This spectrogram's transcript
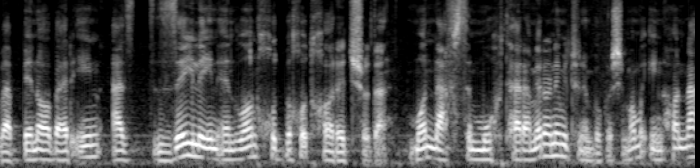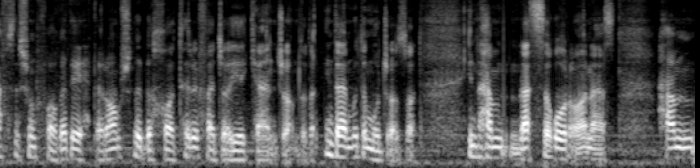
و بنابراین از زیل این عنوان خود به خود خارج شدن. ما نفس محترمه رو نمی‌تونیم بکشیم اما اینها نفسشون فاقد احترام شده به خاطر فجایعی که انجام دادن. این در مورد مجازات. این هم نص قرآن است هم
